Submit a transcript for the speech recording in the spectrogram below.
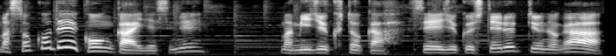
まあ、そこで今回ですね、まあ、未熟とか成熟してるっていうのが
